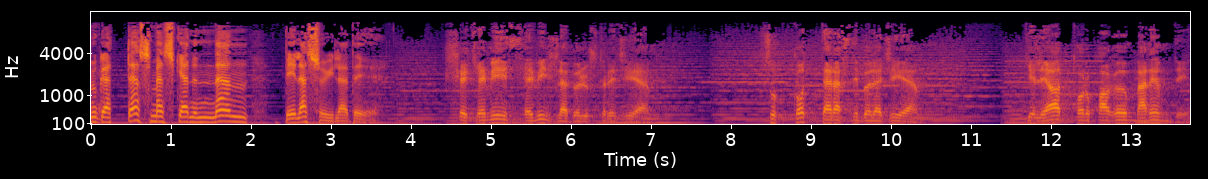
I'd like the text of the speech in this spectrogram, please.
müqəddəs məskənindən belə söylədi. Şəkemi sevinclə bölüşdürəcəyəm. Sukkot dərəsini böləcəyəm. Gilead torpağı mənimdir.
